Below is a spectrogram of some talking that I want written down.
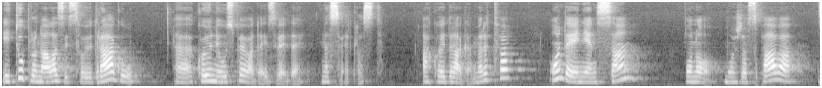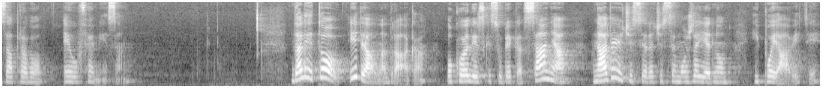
I tu pronalazi svoju dragu e, koju ne uspeva da izvede na svetlost. Ako je draga mrtva, onda je njen san ono možda spava, zapravo eufemizam. Da li je to idealna draga o kojoj lirski subjekat sanja, nadajući se da će se možda jednom i pojaviti?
